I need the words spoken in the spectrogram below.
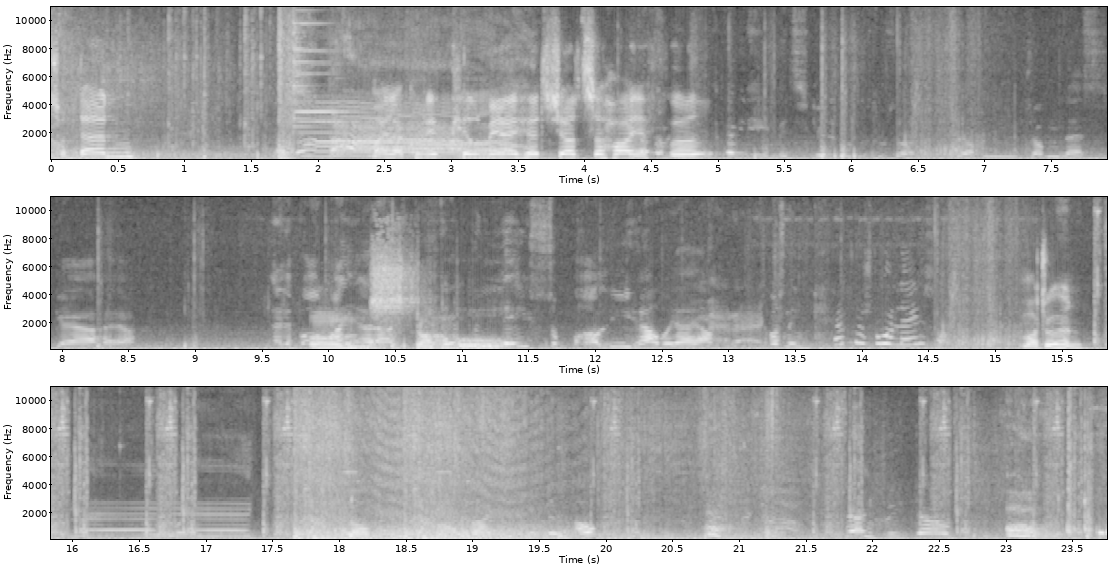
Sådan. Mangler kun et kill mere i headshot, så har jeg fået... Er Unstoppable. laser bare lige her, hvor jeg er. Det var sådan en kæmpe stor laser. Hvor er du hen? Nå. Bare en down. Jeg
